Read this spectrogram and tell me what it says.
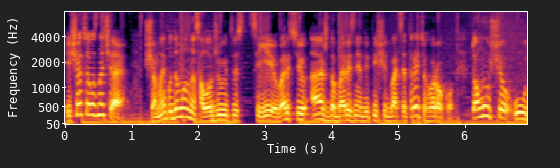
І що це означає? Що ми будемо насолоджуватися цією версією аж до березня 2023 року, тому що у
